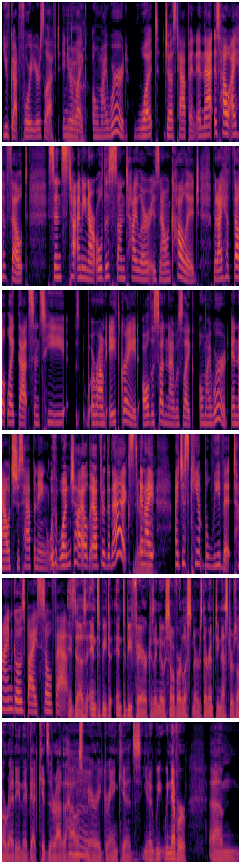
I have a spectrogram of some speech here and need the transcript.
you've got four years left. And you're Yeah. like, oh my word, what just happened? And that is how I have felt since, ti I mean, our oldest son, Tyler, is now in college, but I have felt like that since he, around eighth grade, all of a sudden I was like, oh my word. And now it's just happening with one child after the next. And I, I just can't believe it. Time goes by so fast. It does, and to be and to be fair, because I know some of our listeners, they're empty nesters already, and they've got kids that are out of the house, Mhm. married, grandkids. You know, we we never, um,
